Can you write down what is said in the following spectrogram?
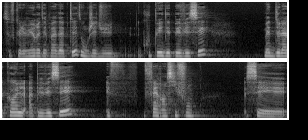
sauf que le mur n'était pas adapté, donc j'ai dû couper des PVC, mettre de la colle à PVC et faire un siphon. C'est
